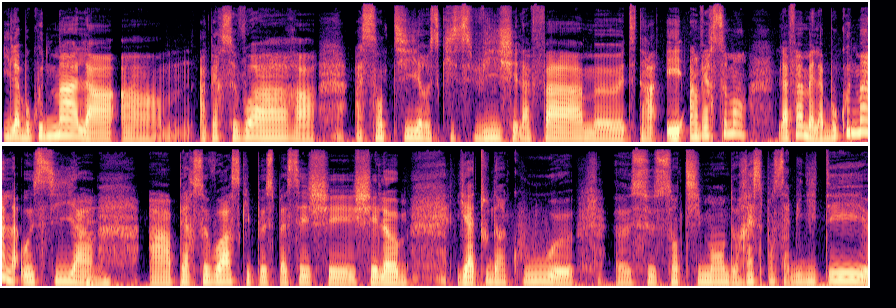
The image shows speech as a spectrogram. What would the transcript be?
il a beaucoup de mal à, à, à percevoir, à, à sentir ce qui se vit chez la femme, euh, etc. Et inversement, la femme, elle a beaucoup de mal aussi à, Mhm. à percevoir ce qui peut se passer chez, chez l'homme. Il y a tout d'un coup euh, euh, ce sentiment de responsabilité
